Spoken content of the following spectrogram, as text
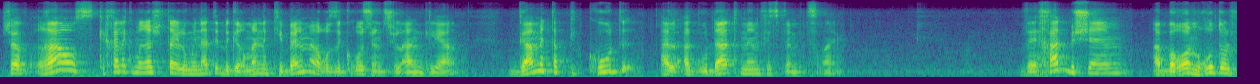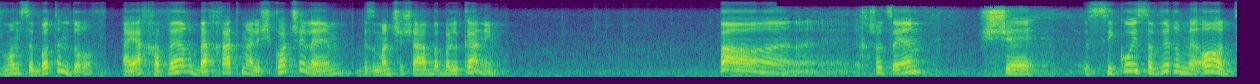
עכשיו, ראוס, כחלק מרשת האילומינטי בגרמניה, קיבל מהרוזיקרושנס של אנגליה גם את הפיקוד על אגודת ממפיס ומצרים. ואחד בשם הברון רודולף וון סבוטנדורף היה חבר באחת מהלשכות שלהם בזמן ששהה בבלקנים. פה חשוב לציין שסיכוי סביר מאוד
